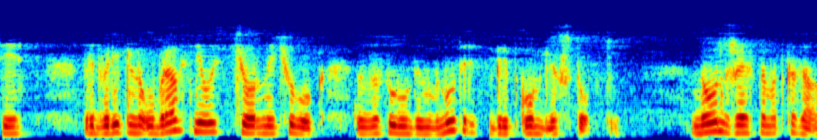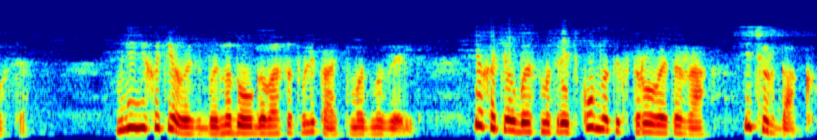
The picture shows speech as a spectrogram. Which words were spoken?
сесть, предварительно убрав с него черный чулок с засунутым внутрь грибком для штопки. Но он жестом отказался. «Мне не хотелось бы надолго вас отвлекать, мадемуазель. Я хотел бы осмотреть комнаты второго этажа и чердак».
